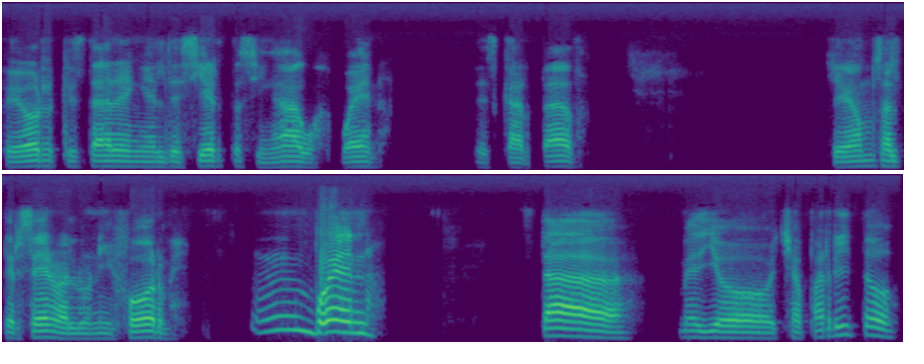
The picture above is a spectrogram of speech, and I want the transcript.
Peor que estar en el desierto sin agua. Bueno, descartado. Llegamos al tercero, al uniforme. Mm, bueno, está medio chaparrito,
